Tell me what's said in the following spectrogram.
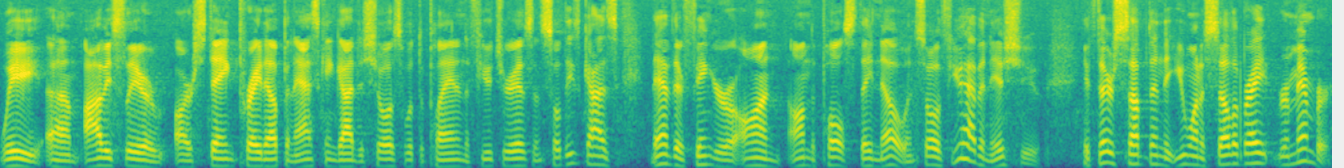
We um, obviously are, are staying prayed up and asking God to show us what the plan in the future is. And so these guys, they have their finger on, on the pulse. They know. And so if you have an issue, if there's something that you want to celebrate, remember,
